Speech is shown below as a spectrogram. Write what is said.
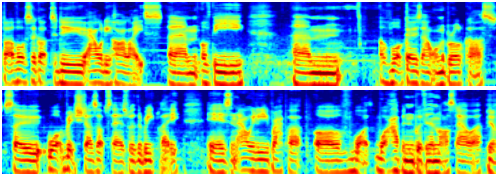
but I've also got to do hourly highlights um, of the um, of what goes out on the broadcast. So what Rich does upstairs with the replay is an hourly wrap up of what what happened within the last hour. Yeah.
